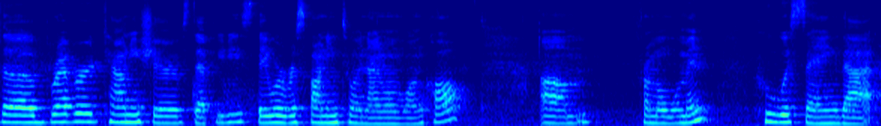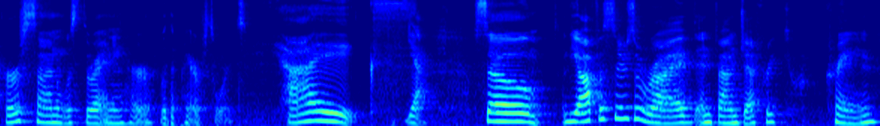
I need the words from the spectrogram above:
the Brevard County Sheriff's deputies they were responding to a 911 call um, from a woman who was saying that her son was threatening her with a pair of swords. Yikes. Yeah. So the officers arrived and found Jeffrey Crane,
